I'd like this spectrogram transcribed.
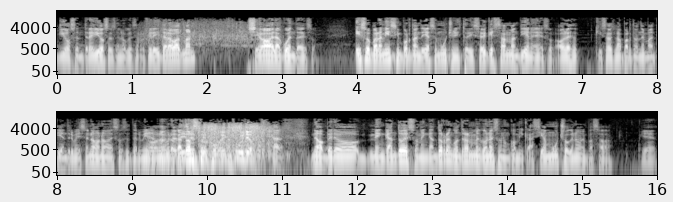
dios entre dioses en lo que se refiere a editar a Batman, llevaba la cuenta de eso. Eso para mí es importante y hace mucho en historia. Y se ve que Sandman tiene eso. Ahora es quizás la parte donde Mati entra y me dice, no, no, eso se termina No, en no el número entendí 14. eso como el culo. No, pero me encantó eso. Me encantó reencontrarme con eso en un cómic. Hacía mucho que no me pasaba. Bien.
